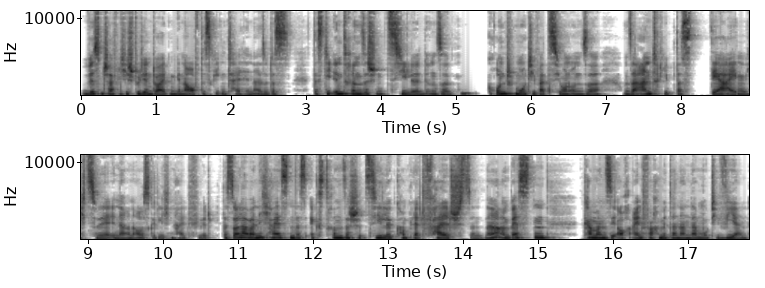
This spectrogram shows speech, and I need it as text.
Wissenschaftliche Studien deuten genau auf das Gegenteil hin. Also, dass, dass die intrinsischen Ziele, unsere Grundmotivation, unser, unser Antrieb, dass der eigentlich zu der inneren Ausgeglichenheit führt. Das soll aber nicht heißen, dass extrinsische Ziele komplett falsch sind. Ne? Am besten kann man sie auch einfach miteinander motivieren.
